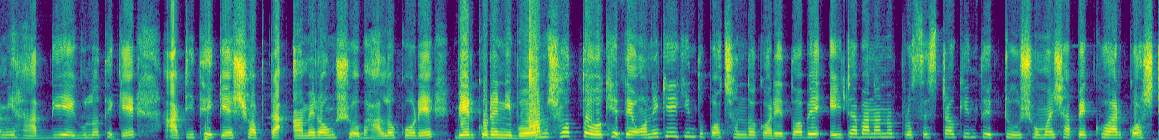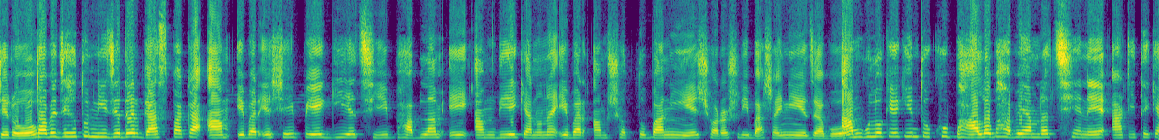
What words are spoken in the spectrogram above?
আমি হাত দিয়ে এগুলো থেকে আটি থেকে সবটা আমের অংশ ভালো করে বের করে নিব। আম সত্ত্ব খেতে অনেকেই কিন্তু পছন্দ করে, তবে এইটা বানানোর প্রসেসটাও কিন্তু একটু সময় সাপেক্ষ আর কষ্টেরও। তবে যেহেতু নিজেদের গাছ পাকা আম এবার এসেই পেয়ে গিয়েছি, ভাবলাম এই আম দিয়ে কেননা এবার আম সত্ত্ব বানিয়ে সরাসরি বাসায় নিয়ে যাব। আমগুলোকে কিন্তু খুব ভালোভাবে আমরা ছেনে আটি থেকে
